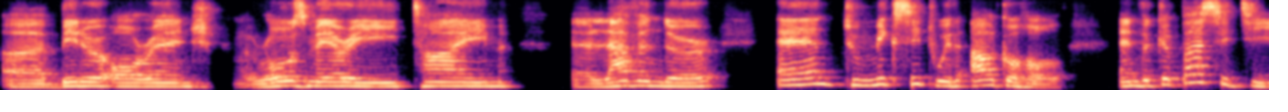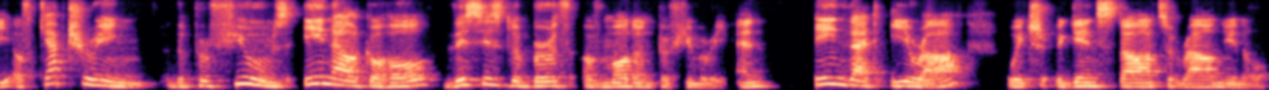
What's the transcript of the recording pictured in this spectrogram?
uh, bitter orange, rosemary, thyme, uh, lavender, and to mix it with alcohol. And the capacity of capturing the perfumes in alcohol, this is the birth of modern perfumery. And in that era, which again starts around, you know,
